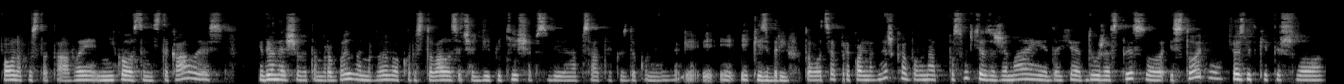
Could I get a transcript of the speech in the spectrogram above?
повна пустота. Ви ніколи з цим не стикались. Єдине, що ви там робили, можливо, користувалися чат GPT, щоб собі написати якусь документ, якийсь бриф. То це прикольна книжка, бо вона по суті зажимає дає дуже стисло історію, що звідки пішло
